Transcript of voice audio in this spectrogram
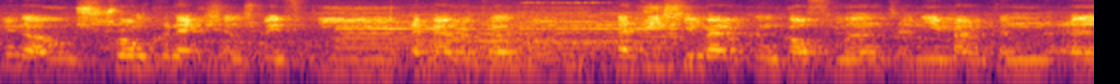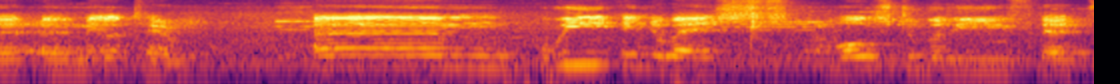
you know, strong connections with the American, at least the American government and the American uh, uh, military. Um, we in the West want to believe that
